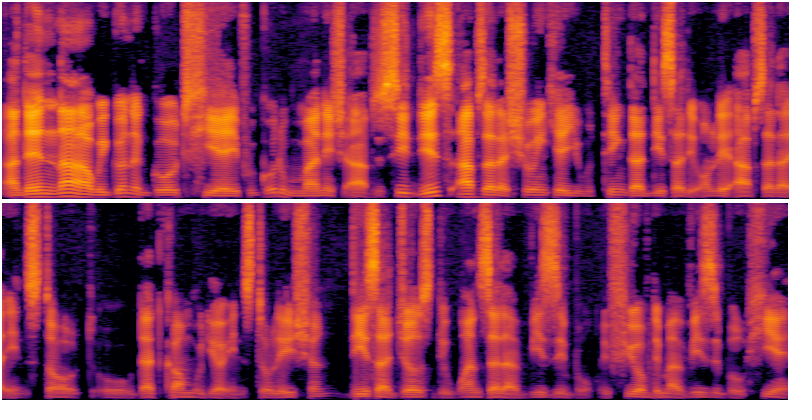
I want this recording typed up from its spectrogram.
And then now we're going to go to here. If we go to manage apps, you see these apps that are showing here, you would think that these are the only apps that are installed or that come with your installation. These are just the ones that are visible. A few of them are visible here.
